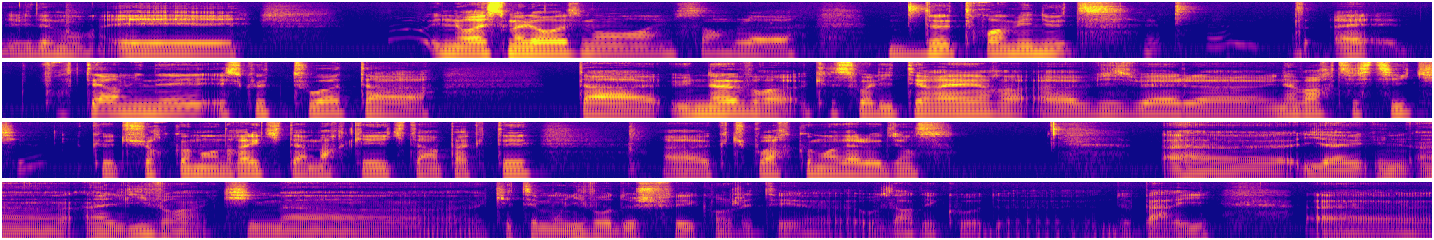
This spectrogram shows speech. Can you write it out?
évidemment. Et il nous reste malheureusement, il me semble, 2-3 minutes. Pour terminer, est-ce que toi, tu as, une œuvre, qu'elle soit littéraire, euh, visuelle, euh, une œuvre artistique, que tu recommanderais, qui t'a marqué, qui t'a impacté, euh, que tu pourrais recommander à l'audience? Euh, il y a un, livre qui, m'a, qui était mon livre de chevet quand j'étais euh, aux Arts Déco de, Paris, euh,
